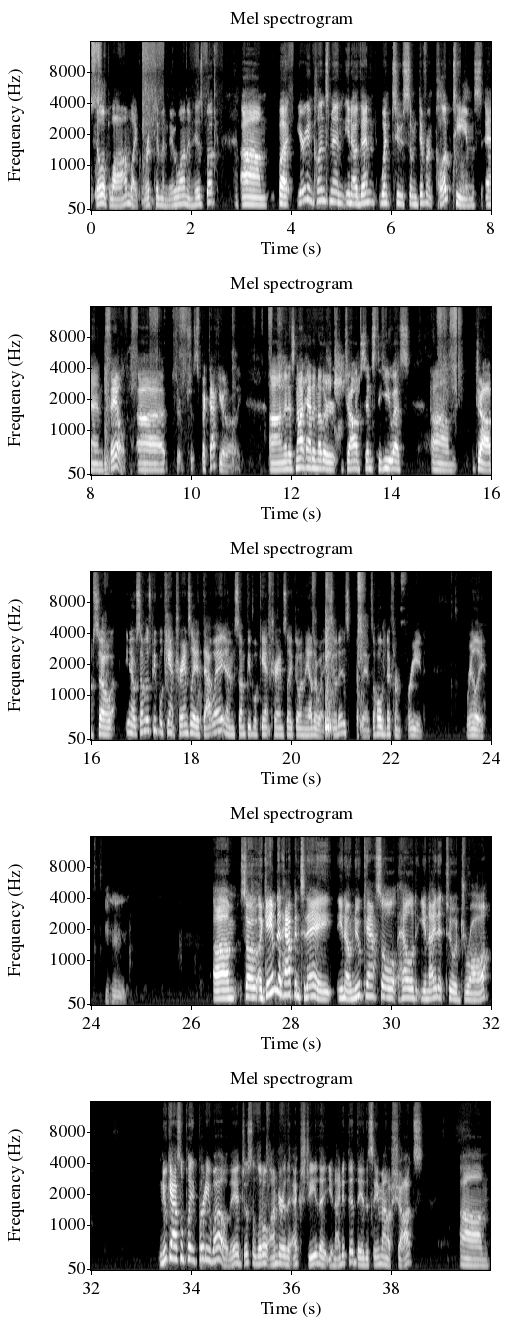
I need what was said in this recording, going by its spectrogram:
Philipp Lahm like ripped him a new one in his book. Um, but Jurgen Klinsmann, you know, then went to some different club teams and failed uh, spectacularly, um, and has not had another job since the U.S. Um, job. So you know, some of those people can't translate it that way, and some people can't translate going the other way. So it is, it's a whole different breed, really. Mhm. Um, so a game that happened today, you know, Newcastle held United to a draw. Newcastle played pretty well. They had just a little under the XG that United did. They had the same amount of shots. Um,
